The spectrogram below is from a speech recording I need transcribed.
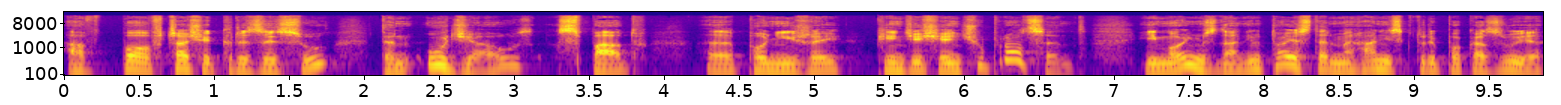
a po, w czasie kryzysu ten udział spadł e, poniżej 50%. I moim zdaniem to jest ten mechanizm, który pokazuje,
